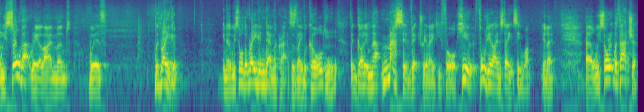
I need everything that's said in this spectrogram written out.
We saw that realignment with with Reagan. You know, we saw the Reagan Democrats, as they were called, mm-hmm. that got him that massive victory in 84. Huge, 49 states he won, you know. Uh, we saw it with Thatcher.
